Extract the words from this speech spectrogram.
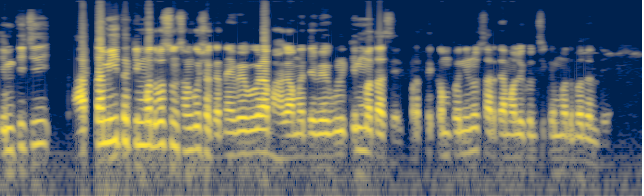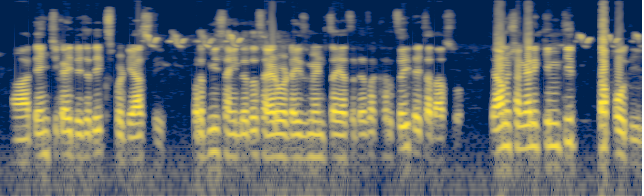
किमतीची आता मी इथं किंमत बसून सांगू शकत नाही. वेगवेगळ्या भागामध्ये वेगवेगळी किंमत असेल. प्रत्येक कंपनीनुसार त्या मॉलिक्युलची किंमत बदलते. त्यांची काही त्याच्यात एक्सपर्टी असते परत मी सांगितलं तसं ऍडव्हर्टाइजमेंटचा याचा त्याचा खर्चही त्याच्यात असतो. त्या अनुषंगाने किमतीत तफावतील.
